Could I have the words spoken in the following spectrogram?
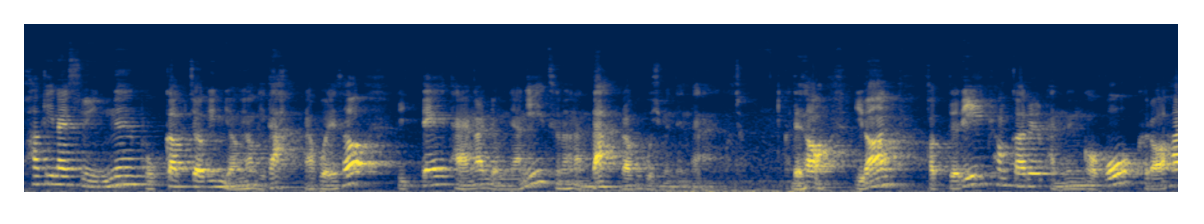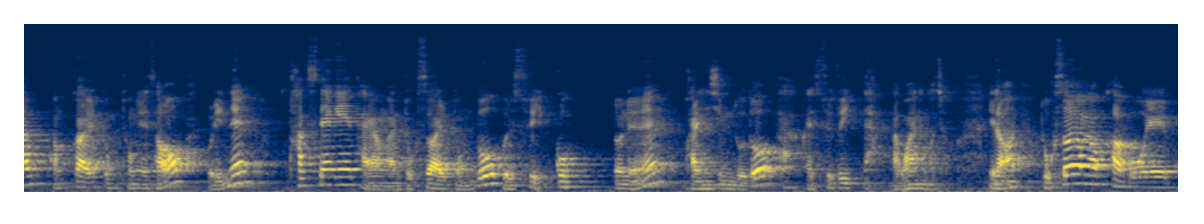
확인할 수 있는 복합적인 영역이다. 라고 해서 이때 다양한 역량이 드러난다. 라고 보시면 된다는 거죠. 그래서 이런 것들이 평가를 받는 거고 그러한 평가 활동 통해서 우리는 학생의 다양한 독서 활동도 볼 수 있고 또는 관심도도 파악할 수도 있다라고 하는 거죠. 이런 독서 영역하고의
